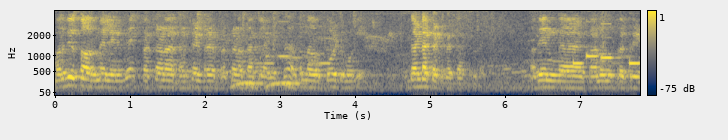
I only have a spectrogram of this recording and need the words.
ಮರುದಿವಸ ಅವ್ರ ಮೇಲೆ ಏನಿದೆ, ಪ್ರಕರಣ ಕಂಟೆಂಟ್ರೆ ಪ್ರಕರಣ ದಾಖಲಾಗುತ್ತೆ. ಅದನ್ನು ನಾವು ಕೋರ್ಟ್ಗೆ ಹೋಗಿ ದಂಡ ಕಟ್ಟಬೇಕಾಗ್ತದೆ ಅದೇನು ಕಾನೂನು ಪ್ರಕ್ರಿಯೆ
